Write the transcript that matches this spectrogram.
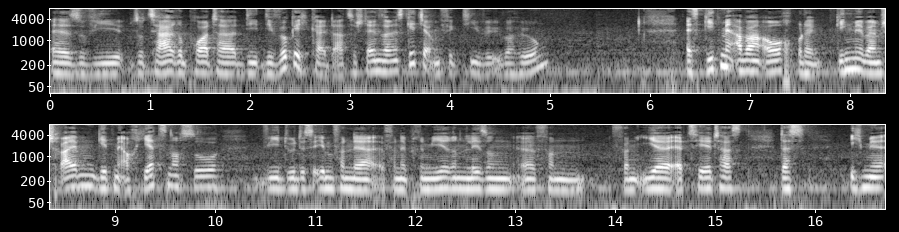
äh, so wie Sozialreporter die, die Wirklichkeit darzustellen, sondern es geht ja um fiktive Überhöhung. Es geht mir aber auch, oder ging mir beim Schreiben, geht mir auch jetzt noch so, wie du das eben von der, von der Premierenlesung äh, von von ihr erzählt hast, dass ich mir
